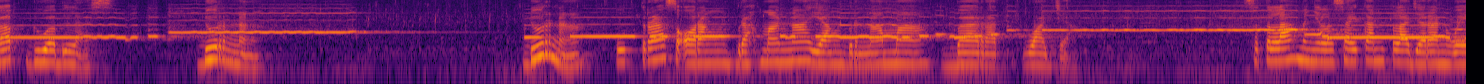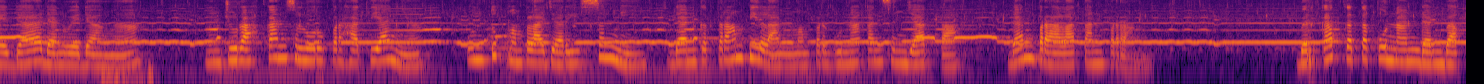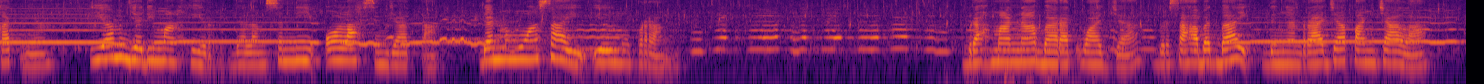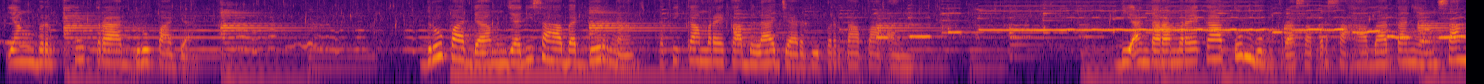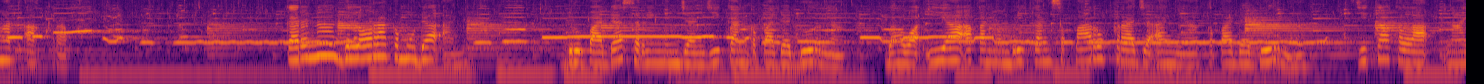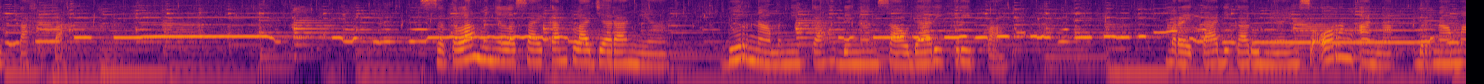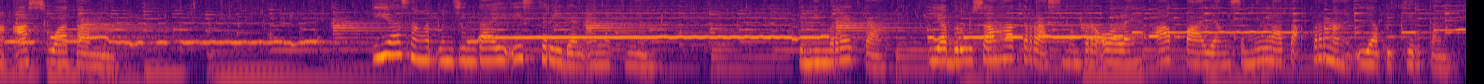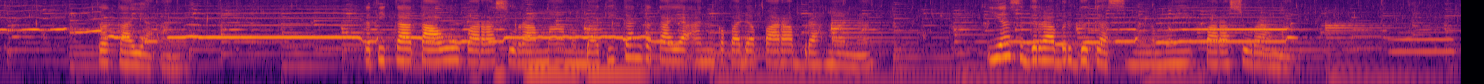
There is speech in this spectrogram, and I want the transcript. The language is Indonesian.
Bab 12 Durna Durna putra seorang Brahmana yang bernama Barat Wajah. Setelah menyelesaikan pelajaran Weda dan Wedanga, mencurahkan seluruh perhatiannya untuk mempelajari seni dan keterampilan mempergunakan senjata dan peralatan perang. Berkat ketekunan dan bakatnya, ia menjadi mahir dalam seni olah senjata dan menguasai ilmu perang. Brahmana Barat Waja bersahabat baik dengan Raja Pancala yang berputra Drupada. Drupada menjadi sahabat Durna ketika mereka belajar di pertapaan. Di antara mereka tumbuh rasa persahabatan yang sangat akrab. Karena gelora kemudaan, Drupada sering menjanjikan kepada Durna bahwa ia akan memberikan separuh kerajaannya kepada Durna jika kelak naik tahta. Setelah menyelesaikan pelajarannya, Durna menikah dengan saudari Kripa mereka dikaruniai seorang anak bernama Aswatama. Ia sangat mencintai istri dan anaknya. Demi mereka, ia berusaha keras memperoleh apa yang semula tak pernah ia pikirkan: kekayaan. Ketika tahu para Surama membagikan kekayaan kepada para Brahmana, ia segera bergegas menemui para surama.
